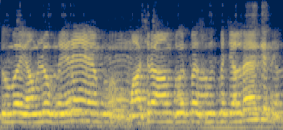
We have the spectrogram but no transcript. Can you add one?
تو بھائی ہم لوگ دے رہے ہیں، معاشرہ عام طور پر سود پہ چل رہا ہے کہ نہیں؟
